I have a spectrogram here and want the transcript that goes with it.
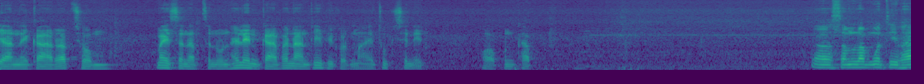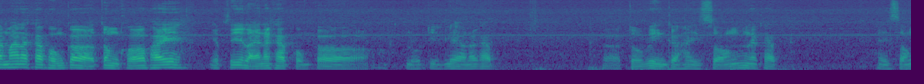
ญาณในการรับชม ไม่สนับสนุนให้เล่นการพนันที่ผิดกฎหมายทุกชนิด ขอบคุณครับสำหรับงวดที่ผ่านมานะครับ ผมก็ต้องขออภัย FC หลายนะครับ ผมก็โหลดอีกแล้วนะครับ ตัววิ่งก็ให้สองนะครับ ให้สอง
